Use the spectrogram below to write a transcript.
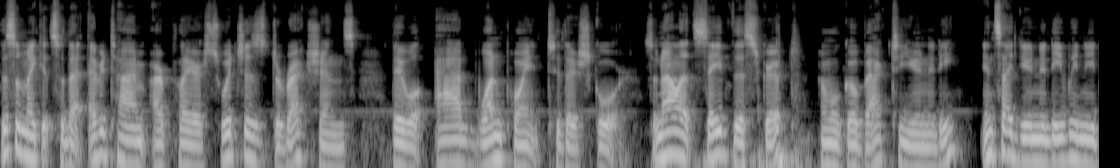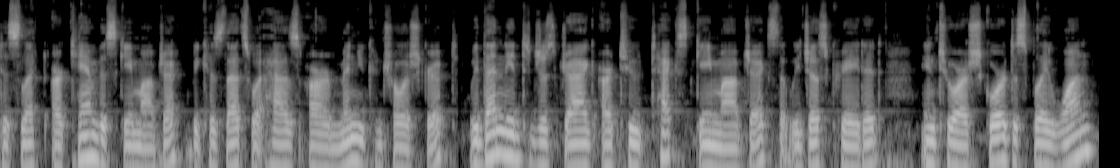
This will make it so that every time our player switches directions, they will add one point to their score. So now let's save this script and we'll go back to Unity. Inside Unity, we need to select our canvas game object because that's what has our menu controller script. We then need to just drag our two text game objects that we just created into our score display 1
